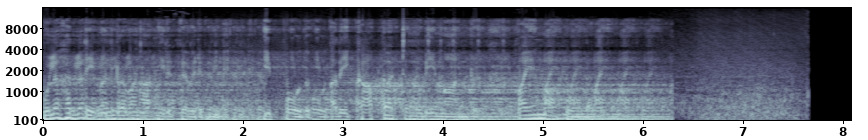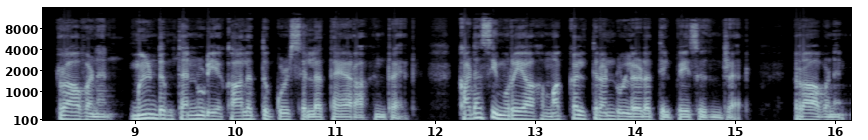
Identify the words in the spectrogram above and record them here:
உலகத்தை வென்றவனாக இருக்க விரும்பினேன். இப்போது அதை காப்பாற்ற முடியுமா என்று பயமாக ராவணன் மீண்டும் தன்னுடைய காலத்துக்குள் செல்ல தயாராகின்றார். கடைசி முறையாக மக்கள் திரண்டுள்ள இடத்தில் பேசுகின்றார். ராவணன்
